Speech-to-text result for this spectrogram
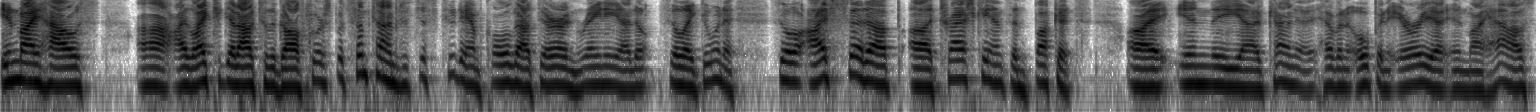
in my house. Uh, I like to get out to the golf course, but sometimes it's just too damn cold out there and rainy. I don't feel like doing it. So I've set up uh, trash cans and buckets uh, in the. I kind of have an open area in my house,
